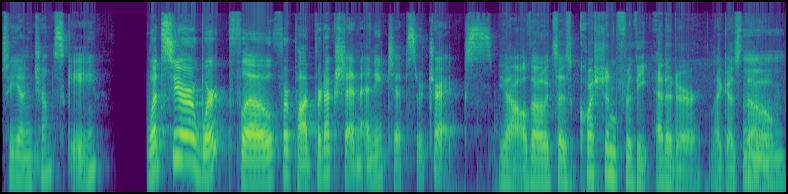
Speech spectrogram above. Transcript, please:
to Young Chomsky. What's your workflow for pod production? Any tips or tricks? Yeah, although it says question for the editor, like as though mm.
